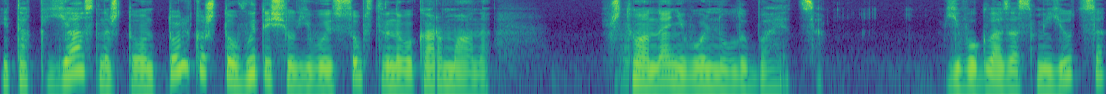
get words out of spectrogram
и так ясно, что он только что вытащил его из собственного кармана, что она невольно улыбается. Его глаза смеются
